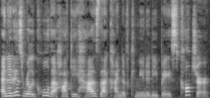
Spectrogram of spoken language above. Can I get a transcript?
And it is really cool that hockey has that kind of community-based culture.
